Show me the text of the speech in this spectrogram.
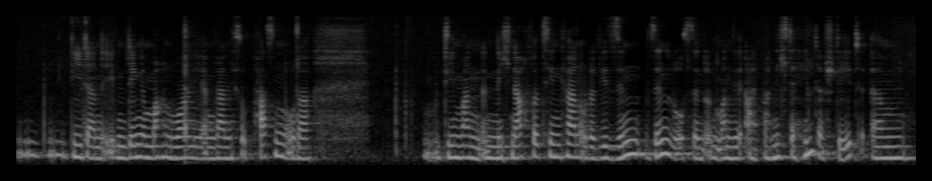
die dann eben Dinge machen wollen, die einem gar nicht so passen oder die man nicht nachvollziehen kann oder die sinn, sinnlos sind und man einfach nicht dahinter steht, ähm,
